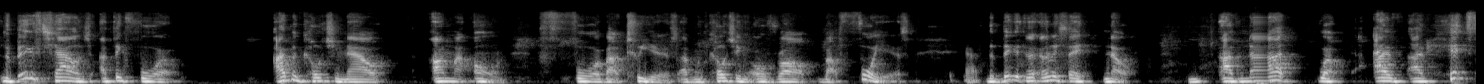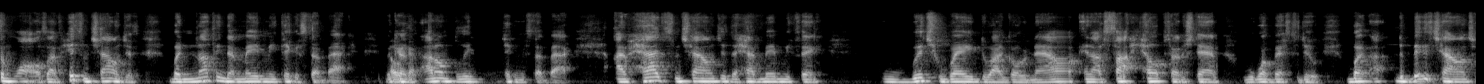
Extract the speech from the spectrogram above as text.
the biggest challenge, I think, for I've been coaching now on my own for about two years. I've been coaching overall about four years. The biggest, let me say, no, I've not. Well, I've I've hit some walls, I've hit some challenges, but nothing that made me take a step back because okay. I don't believe taking a step back. I've had some challenges that have made me think, which way do I go now? And I sought help to understand what best to do. But uh, the biggest challenge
